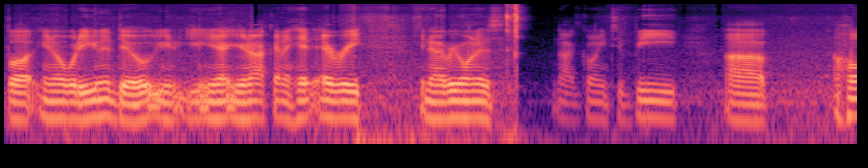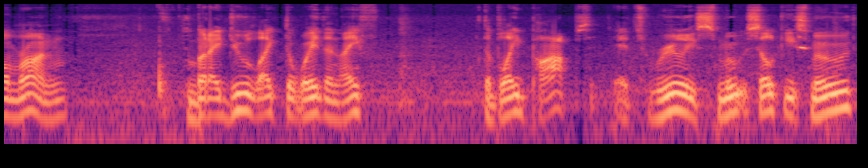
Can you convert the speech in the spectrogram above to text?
but you know what are you going to do? You, you, you're not going to hit every, you know, everyone is not going to be uh, a home run. But I do like the way the knife, the blade pops. It's really smooth, silky smooth.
